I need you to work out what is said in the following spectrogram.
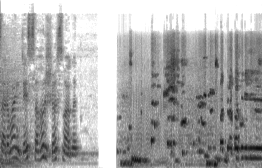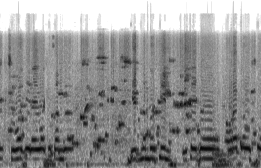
सर्वांचे सहर्ष स्वागत. छत्रपती शिवाजी रहिवासी संघ गेट नंबर तीन इथे जो नवरात्र उत्सव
